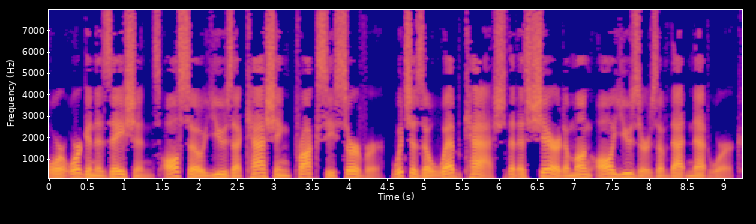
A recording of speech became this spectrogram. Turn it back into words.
or organizations also use a caching proxy server, which is a web cache that is shared among all users of that network.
